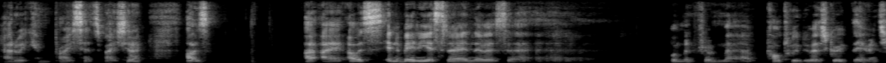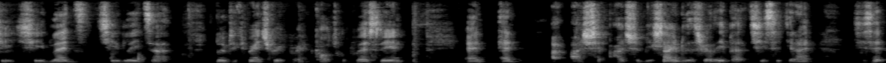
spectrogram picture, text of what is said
how do we embrace that space? You know, I was I, I, I was in a meeting yesterday, and there was a, a woman from a culturally diverse group there, and she she leads she leads a lived experience group around cultural diversity, and and and I, I, I should be ashamed of this really, but she said, you know, she said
